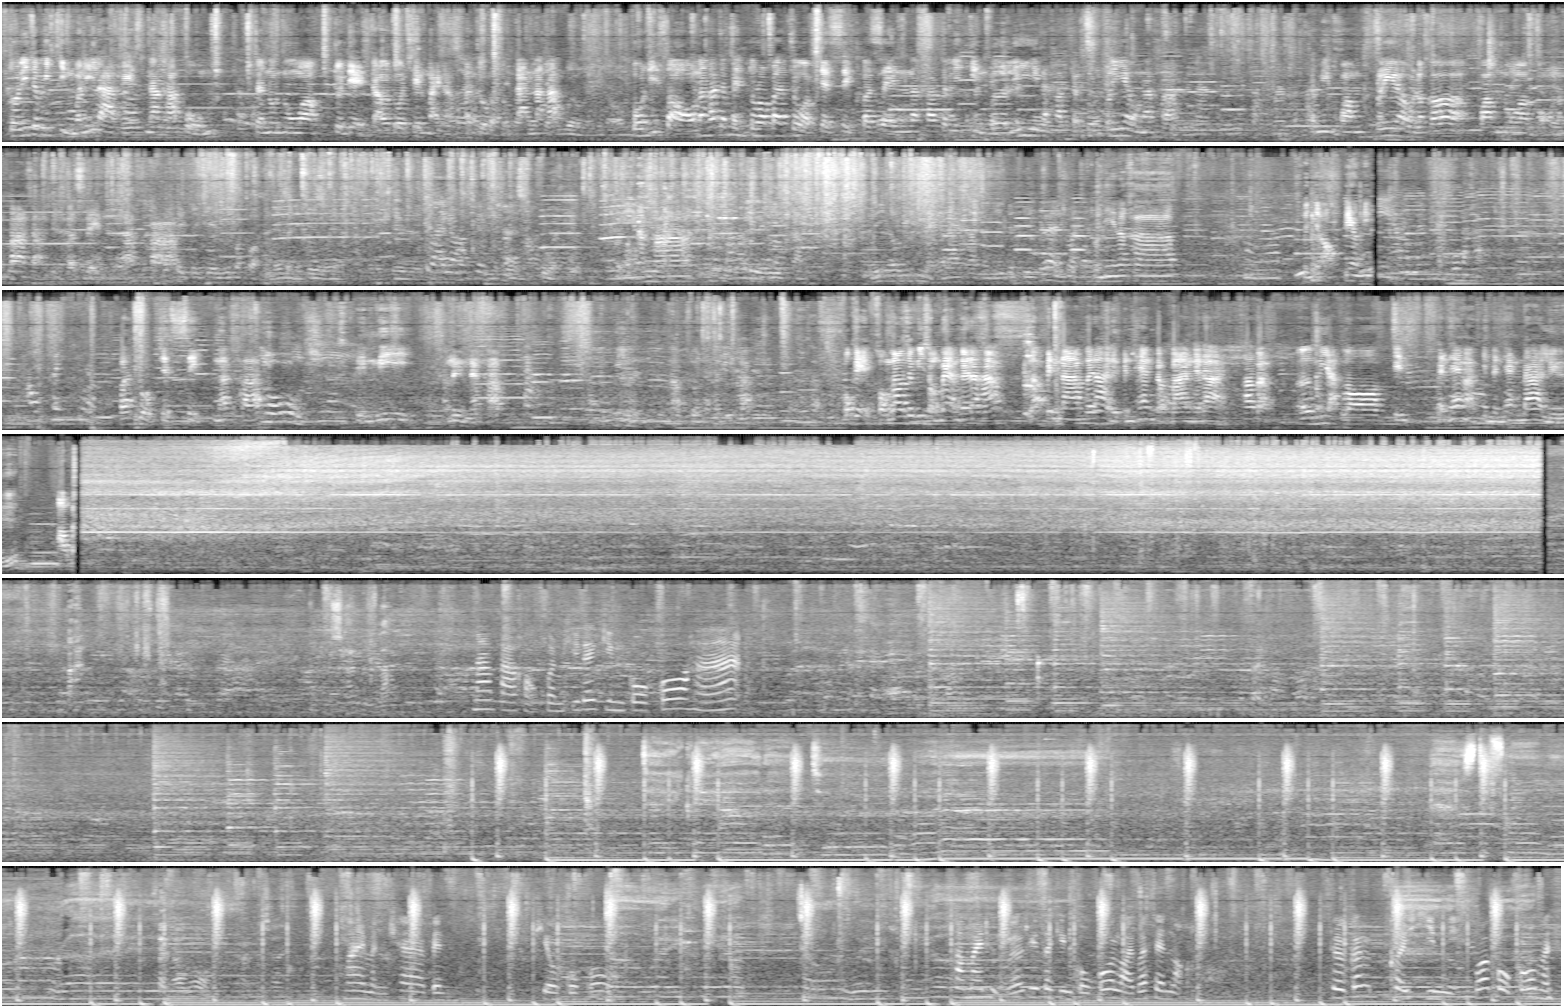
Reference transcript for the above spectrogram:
ตัวนี้จะมีกลิ่นวานิลลาเบสนะครับผม จะนัวๆจุดเด่นจะเอาตัวเชียงใหม่ครับประจวบประสบกันนะครับ ตัวที่สองนะครับจะเป็นตัวประจวบ 70%นะครับ จะมีกลิ่นเบอร์รี่นะครับ จะเปรี้ยวๆนะครับ จะมีความเปรี้ยวแล้วก็ความนัวของน้ำตาล 30%นะครับเจอนี้มาก่อนไม่เป็นเจอเลยเจอใช่สวยตัวนี้นะครับ นี่เอาวิธีไหนก็ได้ครับอันนี้จะตีก็ได้หรือเปล่าตัวนี้นะครับเป็นจะออกเปรี้ยวนิดประจวบ70 นะครับเป็นมี่หนึ่งนะครับเป็นมี่หนึ่งครับตัวนี้ครับโอเค ของเราจะมีสองแบบเลยนะครับ รับเป็นน้ำก็ได้หรือเป็นแห้งกลับบ้านก็ได้ ถ้าแบบเออไม่อยากรอกินเป็นแห้งอะกินเป็นแห้งได้หรือเอาแบบ ใช่เหมือนละ หน้าตาของ คนที่ได้กินโกโก้ฮะ โกโก้ทำไมถึงเลือกที่จะกินโกโก้ร้อยเปอร์เซ็นต์หรอ เธอก็เคยกินนี่ว่าโกโก้มัน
